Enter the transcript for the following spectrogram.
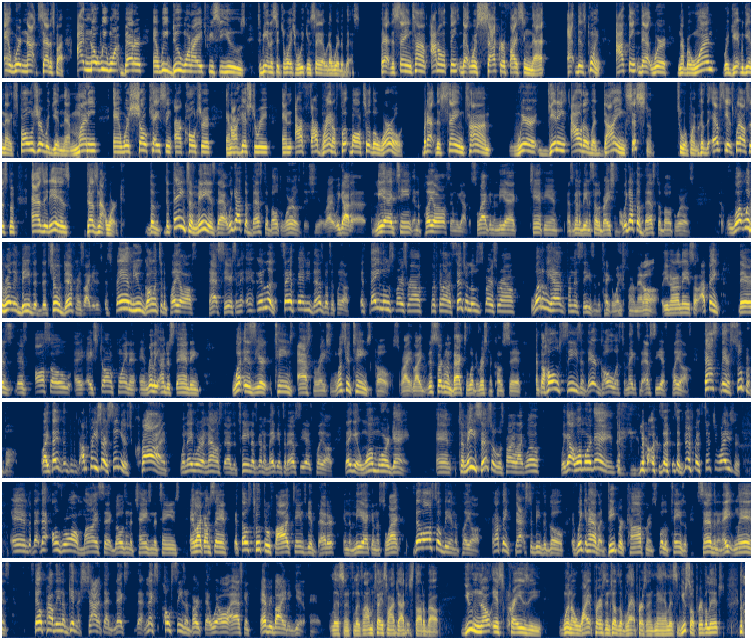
And we're not satisfied. I know we want better, and we do want our HBCUs to be in a situation where we can say that, that we're the best. But at the same time, I don't think that we're sacrificing that at this point. I think that we're number one, we're, get, we're getting that exposure, we're getting that money, and we're showcasing our culture and our history and our, our brand of football to the world. But at the same time, we're getting out of a dying system to a point because the FCS playoff system, as it is, does not work the the thing to me is that we got the best of both worlds this year, right? We got a MEAC team in the playoffs, and we got the SWAC and the MEAC champion that's going to be in the celebration. But we got the best of both worlds. What would really be the, the true difference? Like, is, is FAMU going to the playoffs that serious? And, and, and look, say if FAMU does go to the playoffs, if they lose first round, North Carolina Central loses first round, what do we have from this season to take away from at all? You know what I mean? So I think – there's there's also a, a strong point in, in really understanding what is your team's aspiration? What's your team's goals, right? Like this circling back to what the Richmond coach said. At the whole season, their goal was to make it to the FCS playoffs. That's their Super Bowl. Like they, I'm pretty sure seniors cried when they were announced as a team that's going to make it to the FCS playoffs. They get one more game, and to me, Central was probably like, well, we got one more game. you know, it's a, it's a different situation. And that, that overall mindset goes into changing the teams. And like I'm saying, if those two through five teams get better in the MEAC and the SWAC, they'll also be in the playoff. And I think that should be the goal. If we can have a deeper conference full of teams of seven and eight wins, they'll probably end up getting a shot at that next that next postseason berth that we're all asking everybody to get. Apparently, listen, Flicks, I'm gonna tell you something I just thought about. You know, it's crazy when a white person tells a black person, man, listen, you're so privileged. like,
